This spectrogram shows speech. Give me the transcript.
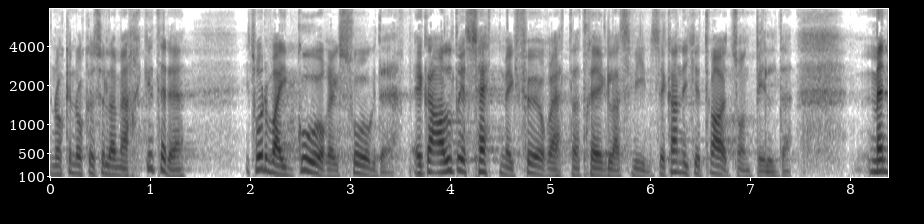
Noen dere som la merke til det? Jeg tror det var i går jeg så det. Jeg har aldri sett meg før og etter tre glass vin, så jeg kan ikke ta et sånt bilde. Men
